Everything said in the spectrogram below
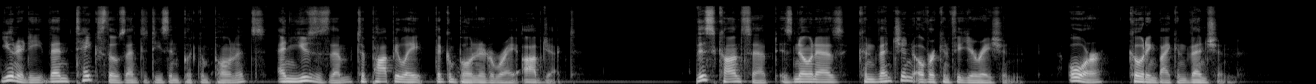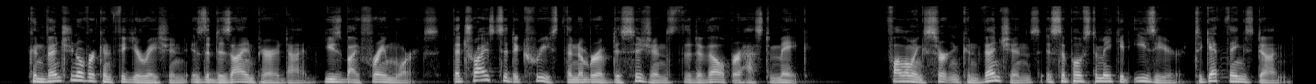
Unity then takes those entities' input components and uses them to populate the component array object. This concept is known as convention over configuration, or coding by convention. Convention over configuration is a design paradigm used by frameworks that tries to decrease the number of decisions the developer has to make. Following certain conventions is supposed to make it easier to get things done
